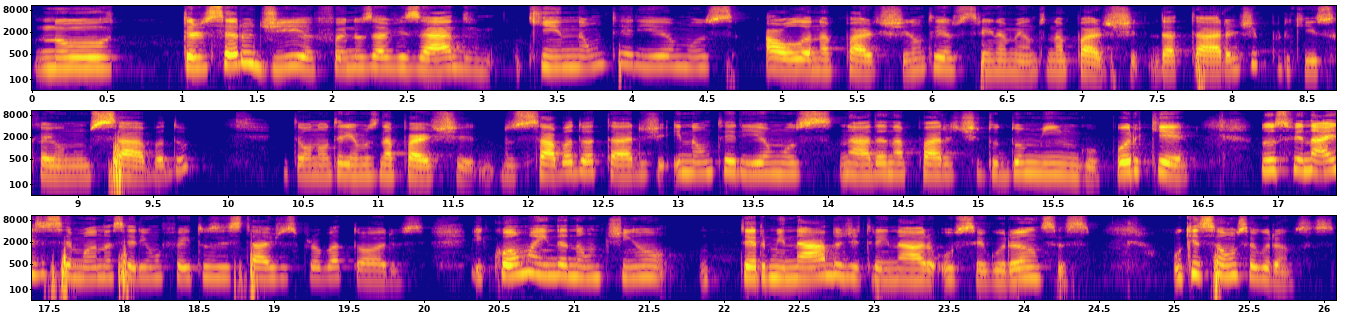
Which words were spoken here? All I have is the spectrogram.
No terceiro dia foi nos avisado que não teríamos aula na parte, não teríamos treinamento na parte da tarde, porque isso caiu num sábado. Então não teríamos na parte do sábado à tarde e não teríamos nada na parte do domingo. Por quê? Nos finais de semana seriam feitos estágios probatórios. E como ainda não tinham terminado de treinar os seguranças, o que são os seguranças?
